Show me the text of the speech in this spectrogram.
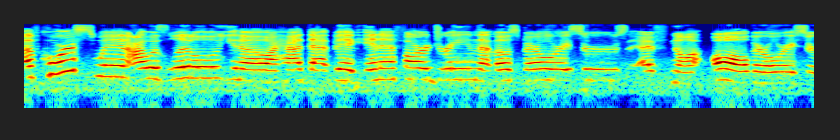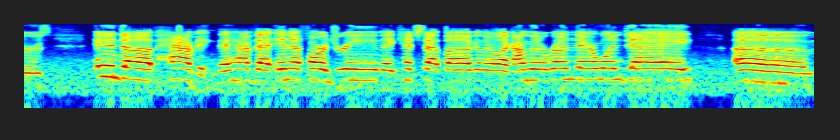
of course, when I was little, you know, I had that big NFR dream that most barrel racers, if not all barrel racers, end up having. They have that NFR dream, they catch that bug, and they're like, I'm going to run there one day, um,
